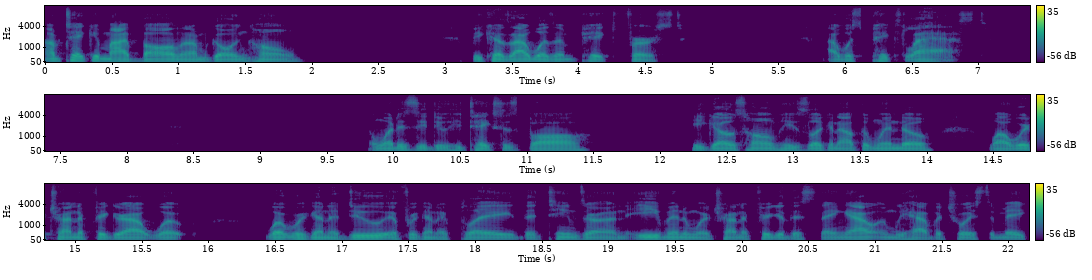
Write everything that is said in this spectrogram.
I'm taking my ball and I'm going home because I wasn't picked first. I was picked last. And what does he do? He takes his ball. He goes home. He's looking out the window while we're trying to figure out what what we're going to do if we're going to play. The teams are uneven and we're trying to figure this thing out and we have a choice to make.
